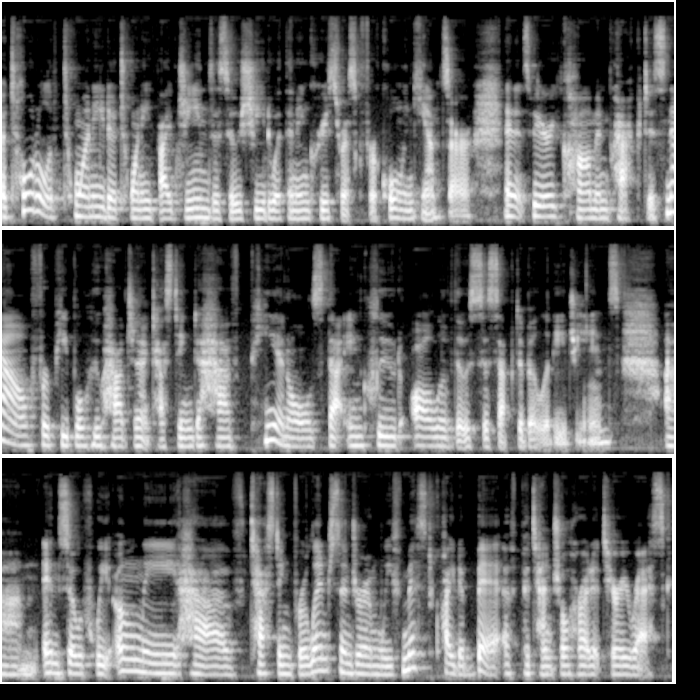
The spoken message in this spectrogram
a total of 20 to 25 genes associated with an increased risk for colon cancer. And it's very common practice now for people who have genetic testing to have panels that include all of those susceptibility genes. Um, and so if we only have testing for Lynch syndrome, we've missed quite a bit of potential hereditary risk.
